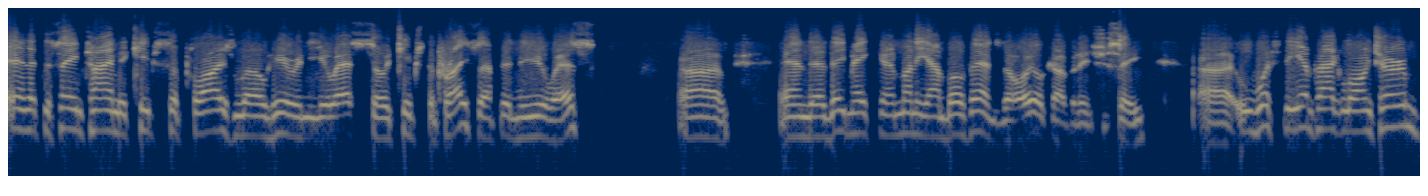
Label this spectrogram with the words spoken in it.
and at the same time, it keeps supplies low here in the U.S., so it keeps the price up in the U.S. Uh, and uh, they make uh, money on both ends, the oil companies, you see. Uh, what's the impact long term?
